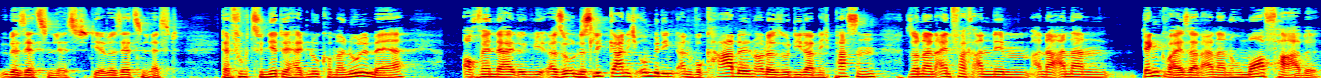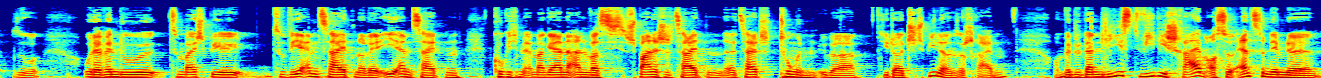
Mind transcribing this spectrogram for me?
übersetzen lässt, dir übersetzen lässt, dann funktioniert der halt 0,0 mehr, auch wenn der halt irgendwie, also und es liegt gar nicht unbedingt an Vokabeln oder so, die da nicht passen, sondern einfach an dem, an einer anderen Denkweise, an einer anderen Humorfarbe, so. Oder wenn du zum Beispiel zu WM-Zeiten oder EM-Zeiten gucke ich mir immer gerne an, was spanische Zeiten, äh, Zeitungen über die deutschen Spieler und so schreiben. Und wenn du dann liest, wie die schreiben, auch so ernstzunehmende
